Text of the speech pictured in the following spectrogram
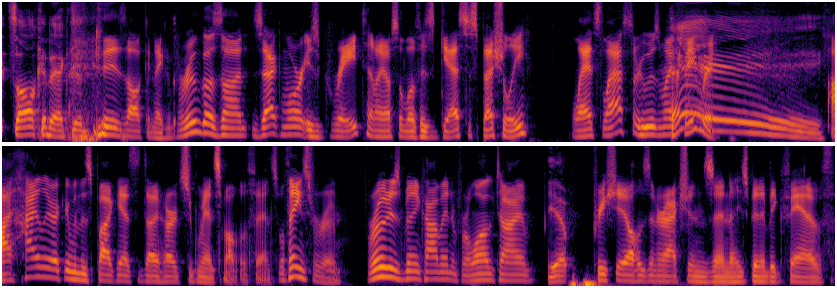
It's all connected. It is all connected. Varun goes on. Zach Moore is great, and I also love his guests, especially Lance Lasser, who is my favorite. I highly recommend this podcast to diehard Superman Smallville fans. Well, thanks, Varun. Varun has been commenting for a long time. Yep. Appreciate all his interactions, and he's been a big fan of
